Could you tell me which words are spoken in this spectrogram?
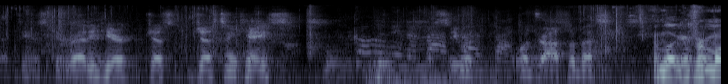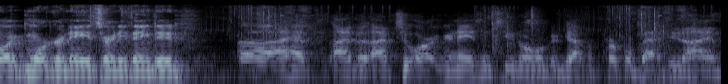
That thing is get ready here, just just in case. Let's see what what drops with us. I'm looking for more like more grenades or anything, dude. Uh, I have I have a, I have two art grenades and two normal grenades. I have a purple bat, dude. I am.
